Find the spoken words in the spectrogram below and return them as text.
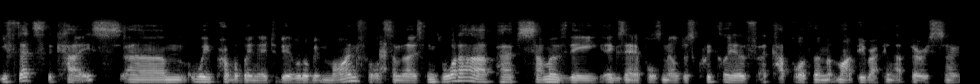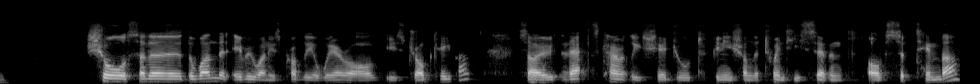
if that's the case, um, we probably need to be a little bit mindful of some of those things. What are perhaps some of the examples, Mel, just quickly of a couple of them that might be wrapping up very soon? Sure. So the, the one that everyone is probably aware of is JobKeeper. So that's currently scheduled to finish on the 27th of September.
